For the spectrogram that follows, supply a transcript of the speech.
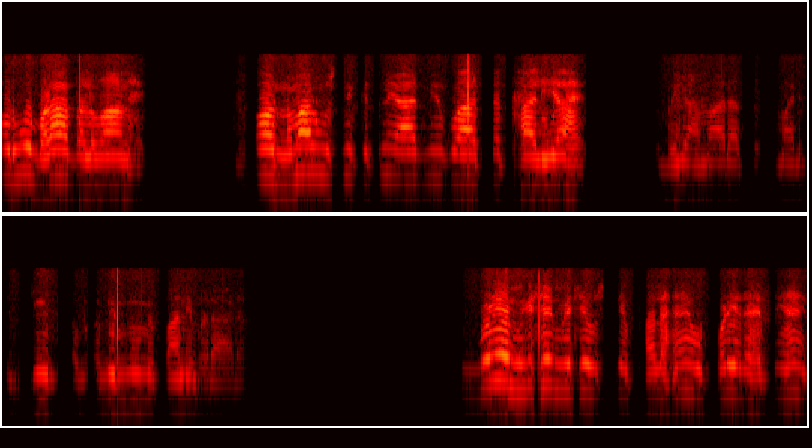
और वो बड़ा बलवान है। और न मालूम उसने कितने आदमियों को आज तक खा लिया है। तो भैया हमारा तो हमारी तो जीव अभी मुँह में पानी भरा आ रहा बड़े मीठे मीठे उसके फल हैं, वो पड़े रहते हैं।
